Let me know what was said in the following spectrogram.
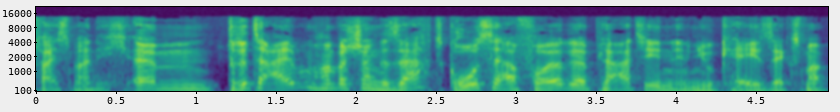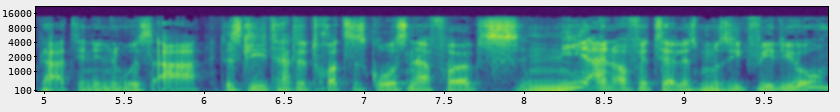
weiß man nicht. Ähm, dritte Album haben wir schon gesagt. Große Erfolge, Platin in UK, sechsmal Platin in den USA. Das Lied hatte trotz des großen Erfolgs nie ein offizielles Musikvideo.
